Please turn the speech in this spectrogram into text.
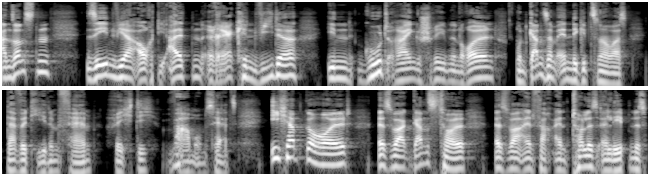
Ansonsten sehen wir auch die alten Recken wieder in gut reingeschriebenen Rollen und ganz am Ende gibt's noch was, da wird jedem Fan richtig warm ums Herz. Ich habe geheult, es war ganz toll, es war einfach ein tolles Erlebnis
